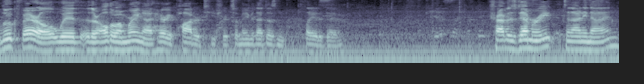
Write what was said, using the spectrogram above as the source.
Luke Farrell with, although I'm wearing a Harry Potter T-shirt, so maybe that doesn't play today. Travis Demeritte to 99.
